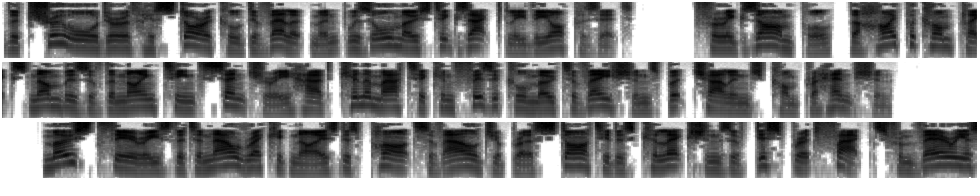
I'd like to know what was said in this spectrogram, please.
The true order of historical development was almost exactly the opposite. For example, the hypercomplex numbers of the 19th century had kinematic and physical motivations but challenged comprehension. Most theories that are now recognized as parts of algebra started as collections of disparate facts from various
